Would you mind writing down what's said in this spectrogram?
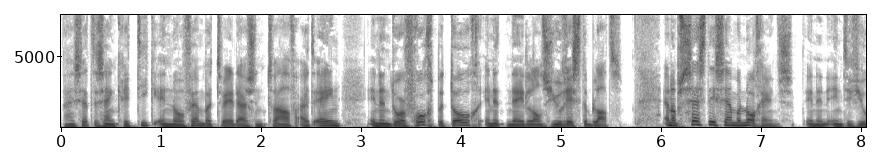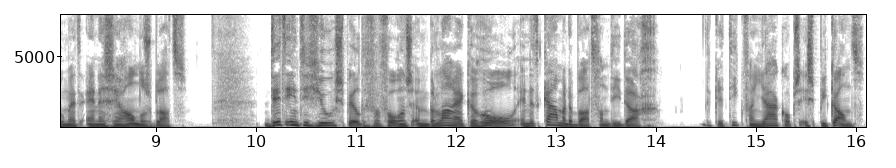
Hij zette zijn kritiek in november 2012 uiteen... in een doorvrocht betoog in het Nederlands Juristenblad. En op 6 december nog eens, in een interview met NSC Handelsblad. Dit interview speelde vervolgens een belangrijke rol in het Kamerdebat van die dag. De kritiek van Jacobs is pikant,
